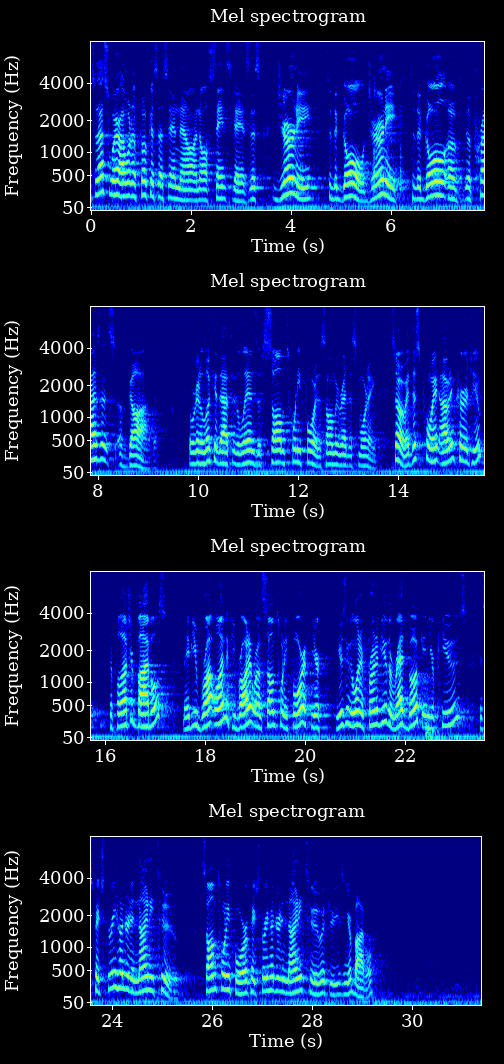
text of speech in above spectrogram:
So that's where I want to focus us in now on All Saints' Day, is this journey to the goal, journey to the goal of the presence of God. And we're going to look at that through the lens of Psalm 24, the psalm we read this morning. So at this point, I would encourage you to pull out your Bibles. Maybe you brought one. If you brought it, we're on Psalm 24. If you're using the one in front of you, the red book in your pews, it's page 392. Psalm 24, page 392, if you're using your Bible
